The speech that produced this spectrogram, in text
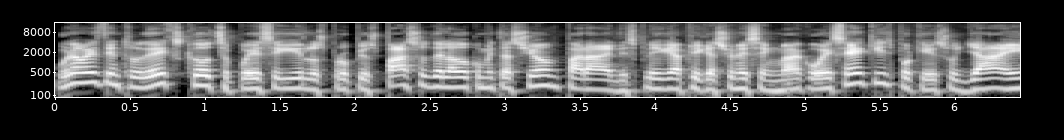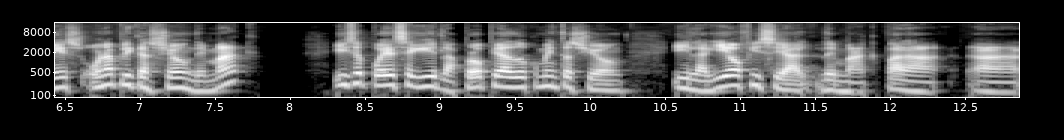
Una vez dentro de Xcode se puede seguir los propios pasos de la documentación para el despliegue de aplicaciones en Mac OS X porque eso ya es una aplicación de Mac y se puede seguir la propia documentación y la guía oficial de Mac para ah,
